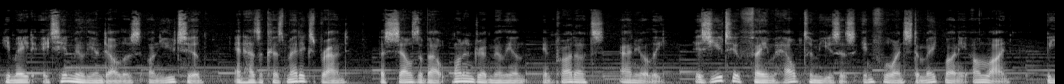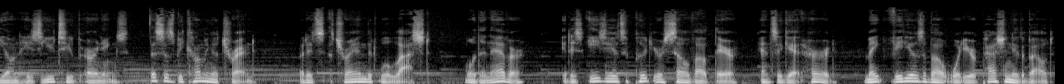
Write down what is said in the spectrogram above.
He made $18 million on YouTube and has a cosmetics brand that sells about 100 million in products annually. His YouTube fame helped him use his influence to make money online beyond his YouTube earnings. This is becoming a trend, but it's a trend that will last. More than ever, it is easier to put yourself out there and to get heard. Make videos about what you're passionate about.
